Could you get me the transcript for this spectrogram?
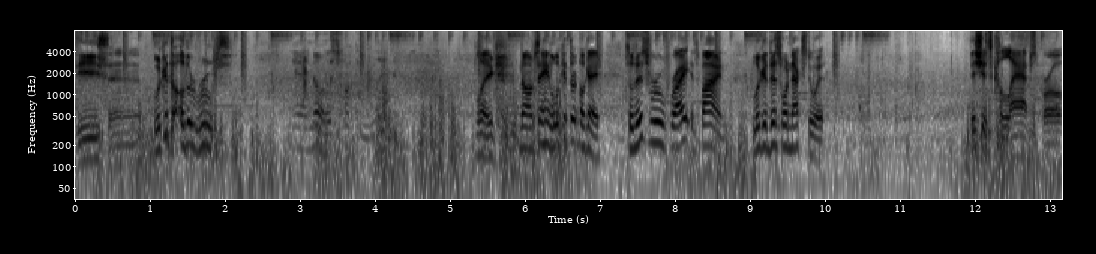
decent look at the other roofs know. It's fucking lit. like no i'm saying look at the okay so this roof right it's fine look at this one next to it this shit's collapsed bro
